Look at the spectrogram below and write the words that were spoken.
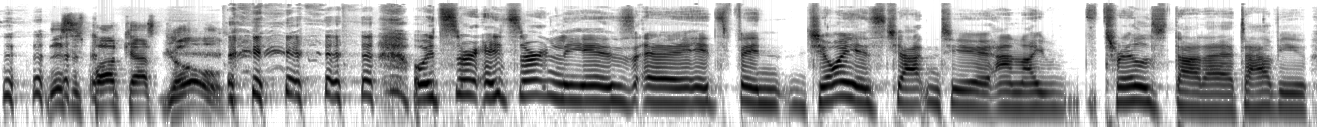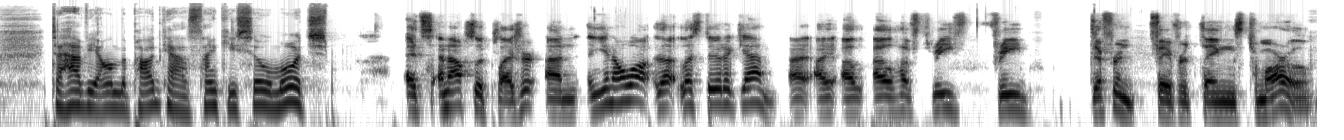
this is podcast gold. oh, it it certainly is. Uh, it's been joyous chatting to you, and I'm thrilled that uh, to have you to have you on the podcast. Thank you so much. It's an absolute pleasure, and you know what? Let's do it again. I, I I'll, I'll have three three different favorite things tomorrow.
